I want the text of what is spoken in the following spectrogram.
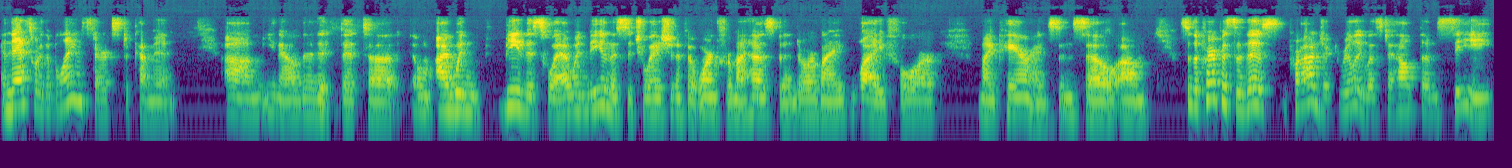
and that's where the blame starts to come in. Um, you know that that uh, um, I wouldn't be this way. I wouldn't be in this situation if it weren't for my husband or my wife or my parents. And so, um, so the purpose of this project really was to help them see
